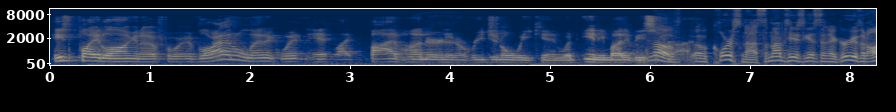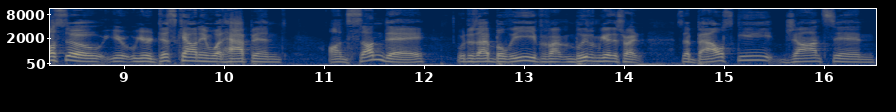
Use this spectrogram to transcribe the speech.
He's played long enough for if Ryan Olenek went and hit like 500 in a regional weekend, would anybody be surprised? No, of course not. Sometimes he just gets in a groove, and also you're you're discounting what happened on Sunday which is I believe if I, I believe I'm getting this right, Zabowski, Johnson,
